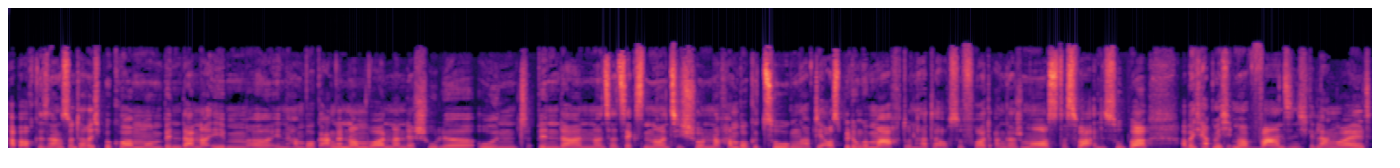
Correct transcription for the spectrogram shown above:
habe auch Gesangsunterricht bekommen und bin dann eben äh, in Hamburg angenommen worden an der Schule und bin dann 1996 schon nach Hamburg gezogen, habe die Ausbildung gemacht und hatte auch sofort Engagements. Das war alles super, aber ich habe mich immer wahnsinnig gelangweilt,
